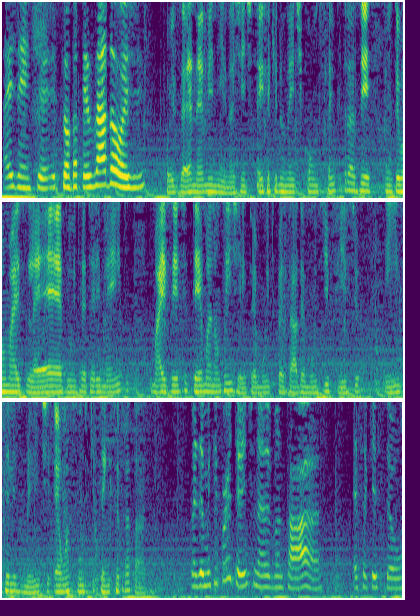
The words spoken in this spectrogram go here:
Ai, gente, a edição tá pesada hoje. Pois é, né, menina? A gente tenta aqui no Leite Conto sempre trazer um tema mais leve, um entretenimento, mas esse tema não tem jeito, é muito pesado, é muito difícil e infelizmente é um assunto que tem que ser tratado. Mas é muito importante, né, levantar essa questão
